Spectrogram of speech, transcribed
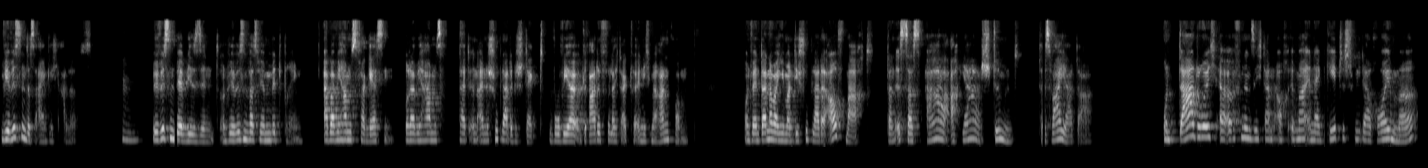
Wir wissen das eigentlich alles. Mhm. Wir wissen, wer wir sind und wir wissen, was wir mitbringen. Aber wir haben es vergessen oder wir haben es halt in eine Schublade gesteckt, wo wir gerade vielleicht aktuell nicht mehr rankommen. Und wenn dann aber jemand die Schublade aufmacht, dann ist das, ah, ach ja, stimmt, das war ja da. Und dadurch eröffnen sich dann auch immer energetisch wieder Räume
